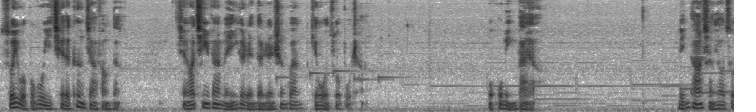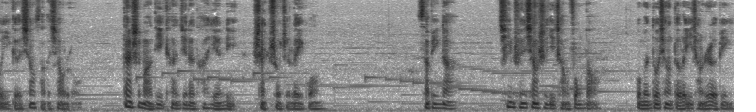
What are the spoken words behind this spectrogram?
所以我不顾一切的更加放大，想要侵犯每一个人的人生观，给我做补偿。我不明白啊。琳达想要做一个潇洒的笑容，但是马蒂看见了她眼里闪烁着泪光。萨宾娜，青春像是一场风暴，我们都像得了一场热病。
